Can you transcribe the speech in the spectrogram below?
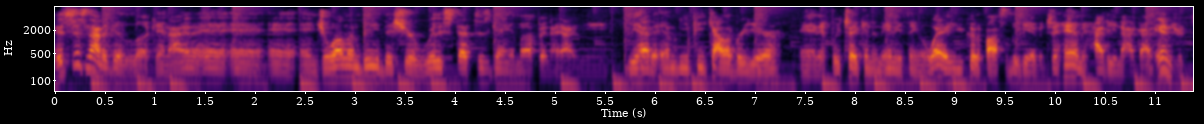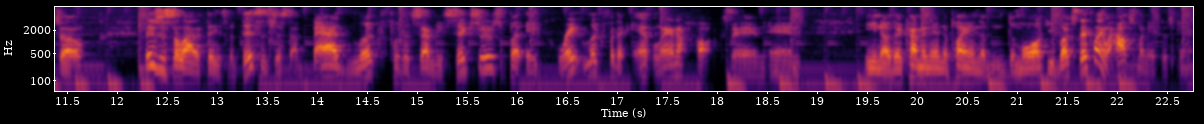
it's just not a good look. And I and, and, and and Joel Embiid this year really stepped his game up. And I mean, he had an MVP caliber year. And if we taken anything away, you could have possibly gave it to him had he not got injured. So there's just a lot of things. But this is just a bad look for the 76ers, but a great look for the Atlanta Hawks. And and you know they're coming into playing the, the Milwaukee Bucks. They're playing with house money at this point.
